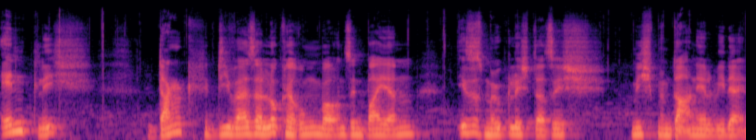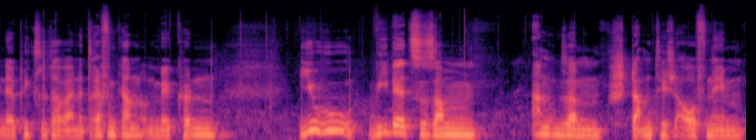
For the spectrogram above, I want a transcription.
endlich dank diverser Lockerungen bei uns in Bayern ist es möglich, dass ich mich mit Daniel wieder in der Pixel-Taverne treffen kann und wir können, juhu, wieder zusammen an unserem Stammtisch aufnehmen.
